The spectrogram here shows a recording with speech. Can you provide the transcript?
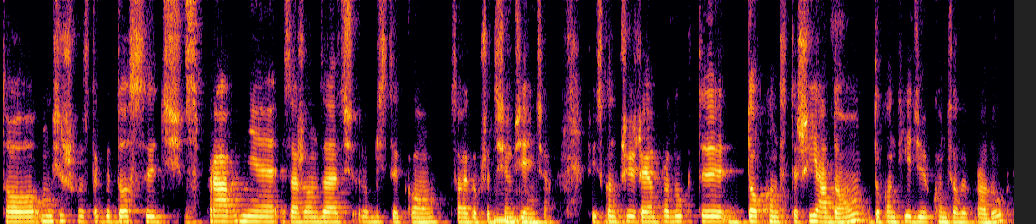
to musisz po prostu jakby dosyć sprawnie zarządzać logistyką całego przedsięwzięcia. Czyli skąd przyjeżdżają produkty, dokąd też jadą, dokąd jedzie końcowy produkt,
